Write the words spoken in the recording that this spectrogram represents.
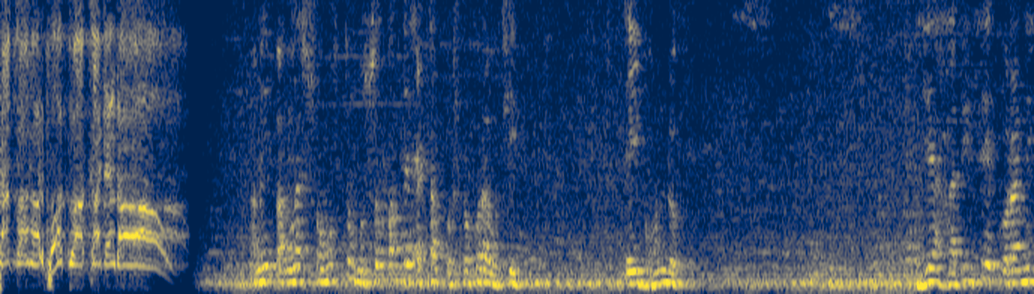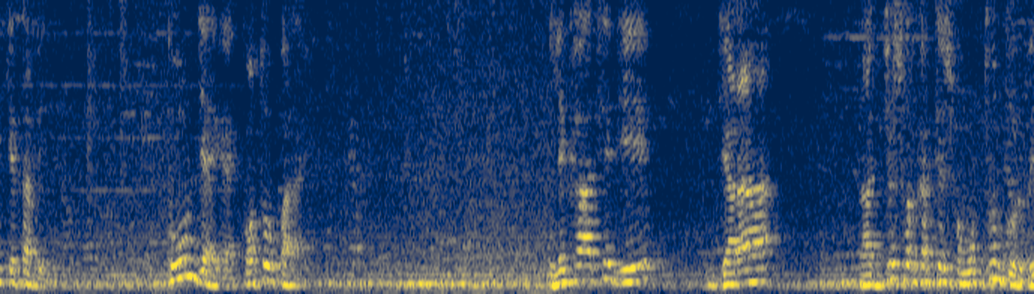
থাকো, আমার ফতোয়া কাটে দাও। আমি বাংলার সমস্ত মুসলমানদের একটা প্রশ্ন করা উচিত। এই ভণ্ডকে। যে হাদিসে কোরআনী কেতাবে কোন জায়গায়, কত পাড়ায় লেখা আছে যে যারা রাজ্য সরকারকে সমর্থন করবে,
